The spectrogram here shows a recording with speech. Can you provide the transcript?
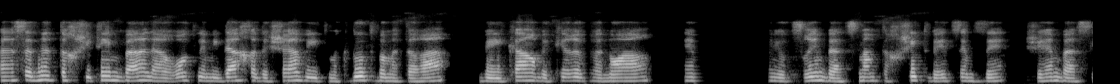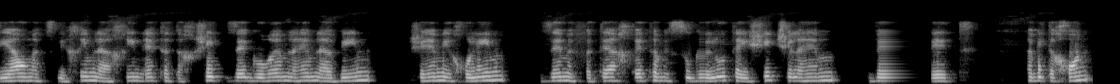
הסדנת תכשיטים באה להראות למידה חדשה והתמקדות במטרה, בעיקר בקרב הנוער, יוצרים בעצמם תכשיט בעצם זה, שהם בעשייה ומצליחים להכין את התכשיט, זה גורם להם להבין שהם יכולים, זה מפתח את המסוגלות האישית שלהם ואת הביטחון.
